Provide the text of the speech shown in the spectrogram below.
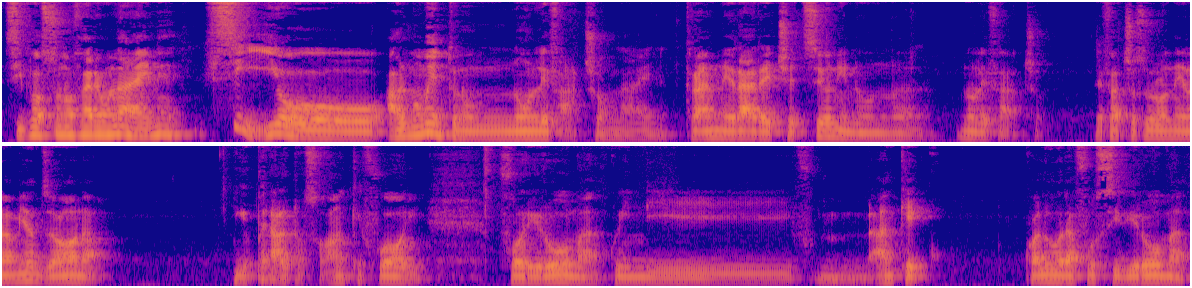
Si possono fare online? Sì, io al momento non, non le faccio online, tranne rare eccezioni non, non le faccio. Le faccio solo nella mia zona. Io peraltro sono anche fuori, fuori Roma, quindi anche qualora fossi di Roma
